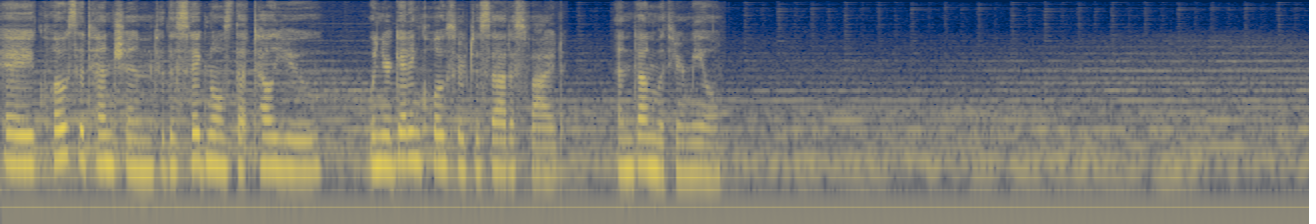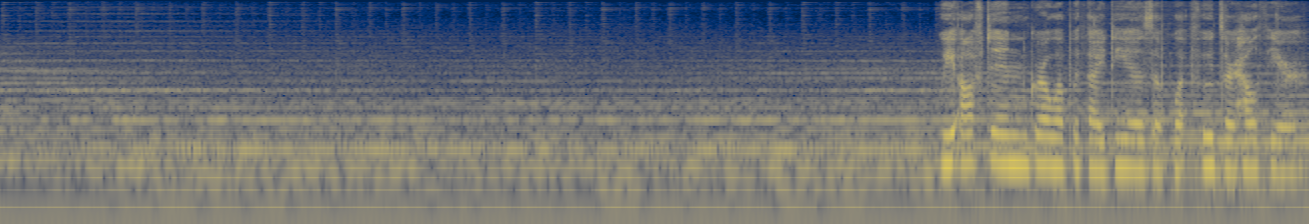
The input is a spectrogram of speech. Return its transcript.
Pay close attention to the signals that tell you when you're getting closer to satisfied and done with your meal. We often grow up with ideas of what foods are healthier,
